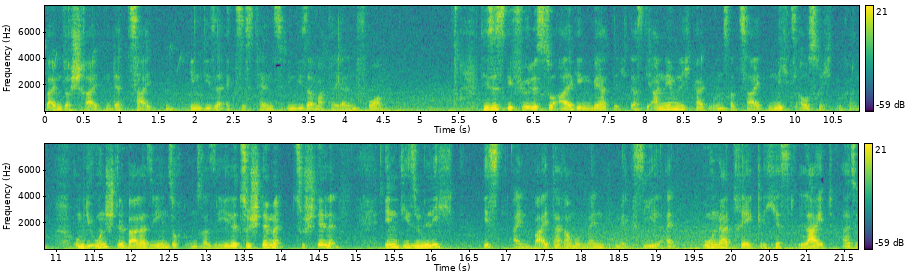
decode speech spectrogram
beim Durchschreiten der Zeiten in dieser Existenz, in dieser materiellen Form. Dieses Gefühl ist so allgegenwärtig, dass die Annehmlichkeiten unserer Zeit nichts ausrichten können, um die unstillbare Sehnsucht unserer Seele zu, stimme, zu stillen. In diesem Licht ist ein weiterer Moment im Exil ein unerträgliches Leid. Also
